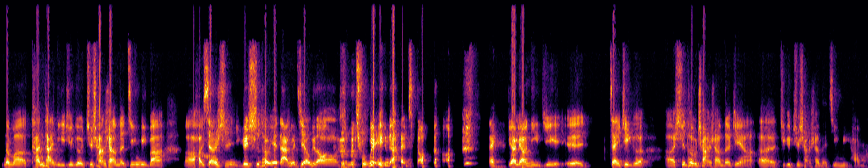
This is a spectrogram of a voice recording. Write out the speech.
那么谈谈你这个职场上的经历吧，啊，好像是你跟石头也打过交道，什么出轨的交道，哎，聊聊你这呃在这个呃石头场上的这样呃这个职场上的经历好吗？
